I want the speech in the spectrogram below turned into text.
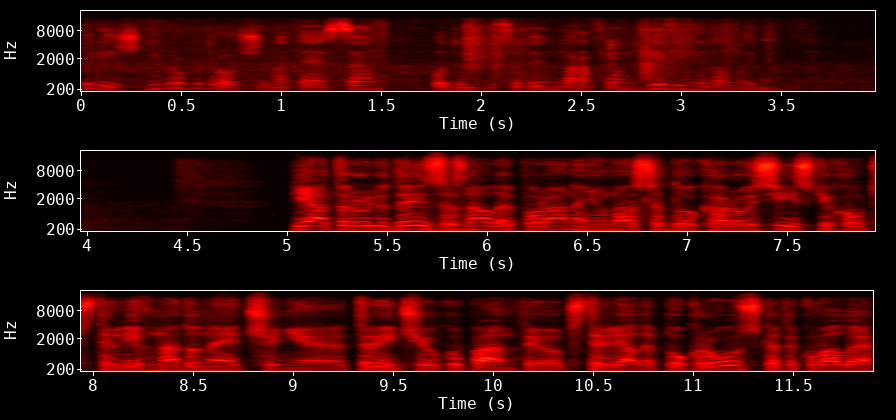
Куліш, Дніпропетровщина, ТСН 1+,1, Марафон, Єдині новини. П'ятеро людей зазнали поранень унаслідок російських обстрілів на Донеччині. Тричі окупанти обстріляли Покровськ, атакували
